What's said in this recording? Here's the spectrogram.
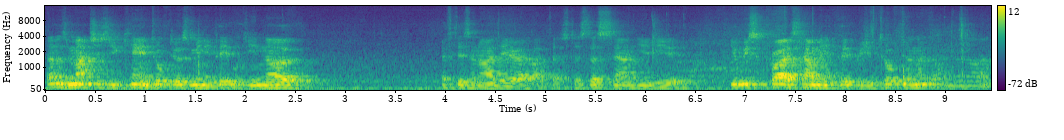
done as much as you can, talk to as many people. Do you know if there's an idea out like this? Does this sound new to you? You'll be surprised how many people you talk to and they go, oh,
